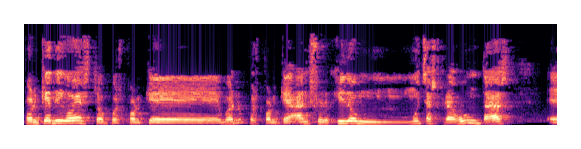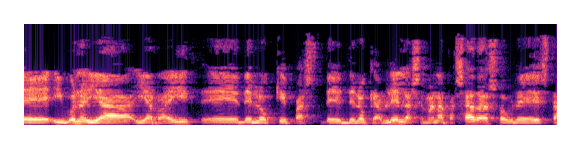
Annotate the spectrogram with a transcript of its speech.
¿Por qué digo esto? Pues porque, bueno, pues porque han surgido muchas preguntas y bueno, y a, raíz de, lo que de, lo que hablé la semana pasada sobre este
